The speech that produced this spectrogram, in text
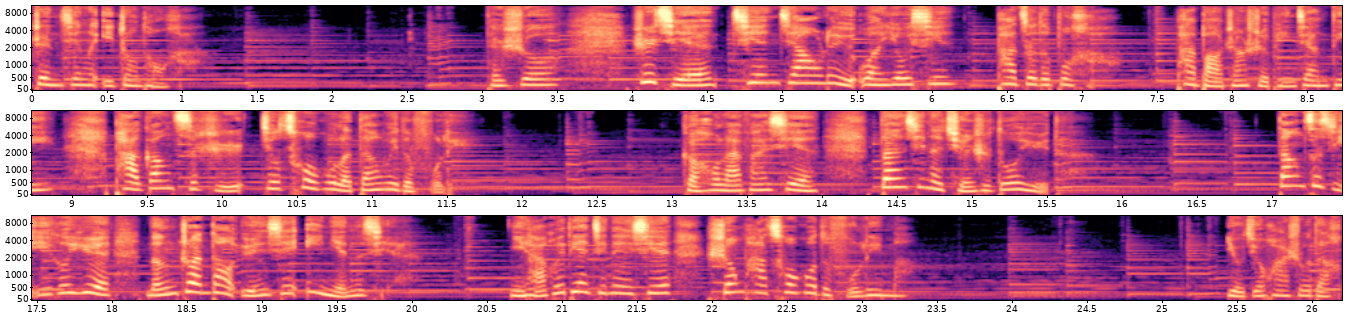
震惊了一众同行。他说：“之前千焦虑万忧心，怕做的不好，怕保障水平降低，怕刚辞职就错过了单位的福利。可后来发现，担心的全是多余的。当自己一个月能赚到原先一年的钱，你还会惦记那些生怕错过的福利吗？”有句话说得好：“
